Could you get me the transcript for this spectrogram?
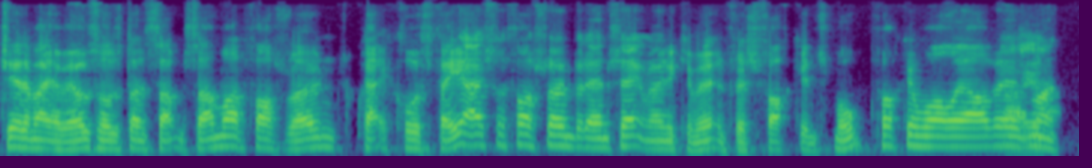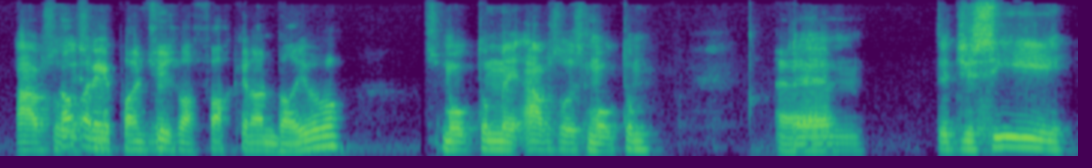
Jeremiah Wells has done something similar. First round, quite a close fight actually, first round, but then second round he came out and just fucking smoked fucking Wally Alvarez, Aye, man. Absolutely Couple of smoked punches were fucking unbelievable. Smoked him, mate. Absolutely smoked him. Um, Um, did you see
